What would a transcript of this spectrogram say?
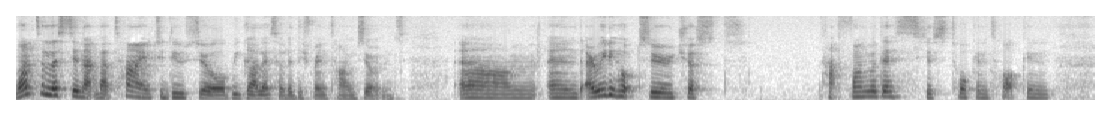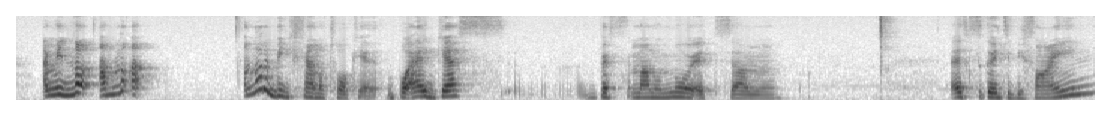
want to listen at that time to do so regardless of the different time zones. Um, and I really hope to just have fun with this, just talk and talk. And I mean, not I'm not I'm not a big fan of talking, but I guess with Mamamoo, it's um it's going to be fine.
